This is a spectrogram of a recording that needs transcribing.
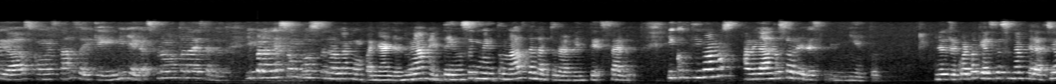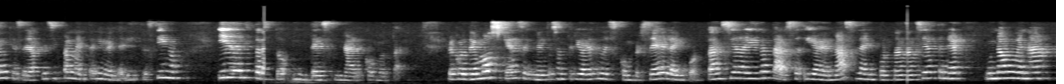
activados, ¿cómo están? Soy Kevin Villegas, promotora de salud, y para mí es un gusto enorme acompañarles nuevamente en un segmento más de Naturalmente Salud. Y continuamos hablando sobre el estreñimiento. Les recuerdo que esta es una alteración que se da principalmente a nivel del intestino y del tracto intestinal como tal. Recordemos que en segmentos anteriores les conversé de la importancia de hidratarse y además la importancia de tener una buena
